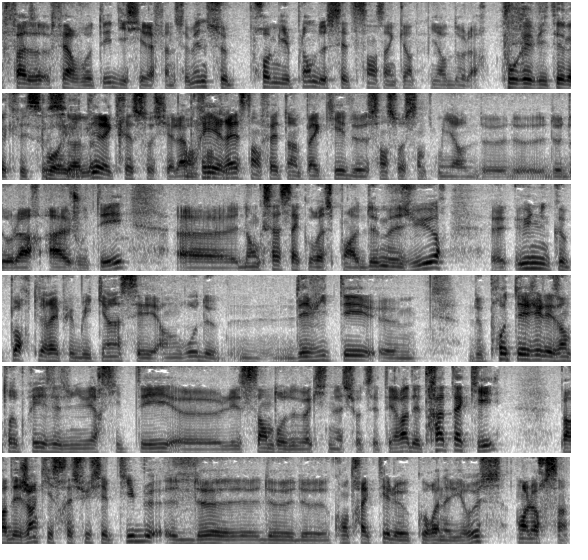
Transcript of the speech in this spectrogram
faire voter d'ici la fin de semaine ce premier plan de 750 milliards de dollars. Pour éviter la crise sociale. Pour éviter la crise sociale. Après, il reste en fait un paquet de 160 milliards de, de dollars à ajouter. donc ça, ça correspond à deux mesures. Euh, une que portent les républicains, c'est en gros d'éviter de, euh, de, protéger les entreprises, les universités, euh, les centres de vaccination, etc., d'être attaqués par des gens qui seraient susceptibles de, de, de, contracter le coronavirus en leur sein.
